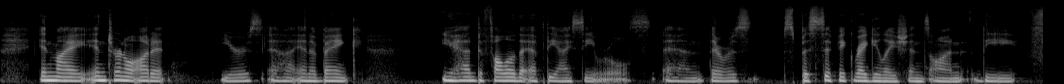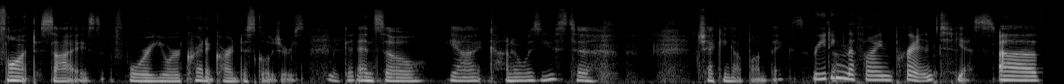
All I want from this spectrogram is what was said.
in my internal audit years uh, in a bank, you had to follow the FDIC rules. And there was specific regulations on the font size for your credit card disclosures. and so, yeah, I kind of was used to checking up on things. Reading so. the fine print yes. of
